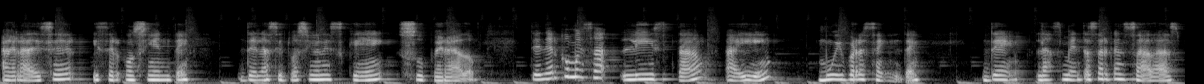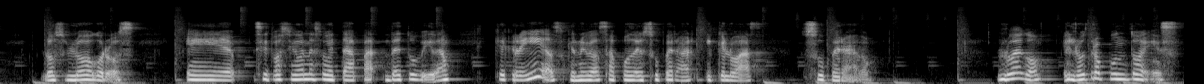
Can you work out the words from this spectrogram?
Agradecer y ser consciente de las situaciones que he superado. Tener como esa lista ahí muy presente de las metas alcanzadas, los logros, eh, situaciones o etapas de tu vida que creías que no ibas a poder superar y que lo has superado. Luego, el otro punto es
